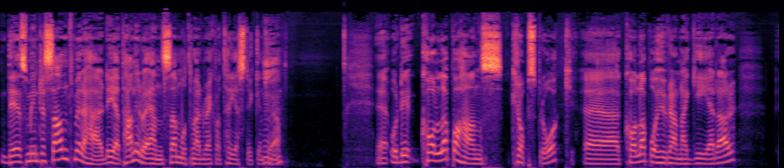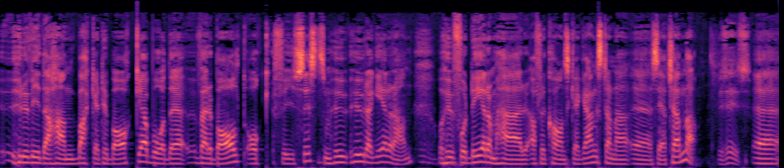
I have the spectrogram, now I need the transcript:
det som är intressant med det här är att han är då ensam mot de här, det verkar vara tre stycken tror jag. Eh, och det, kolla på hans kroppsspråk, eh, kolla på hur han agerar, huruvida han backar tillbaka både verbalt och fysiskt. Liksom hur, hur agerar han? Mm. Och hur får det de här afrikanska gangstrarna eh, sig att känna? Precis. Eh,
